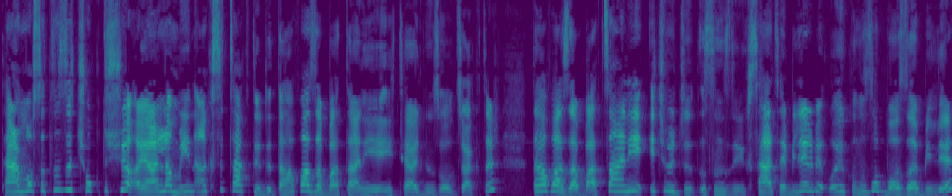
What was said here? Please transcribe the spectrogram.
Termostatınızı çok düşüğe ayarlamayın. Aksi takdirde daha fazla battaniyeye ihtiyacınız olacaktır. Daha fazla battaniye iç vücut ısınızı yükseltebilir ve uykunuzu bozabilir.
